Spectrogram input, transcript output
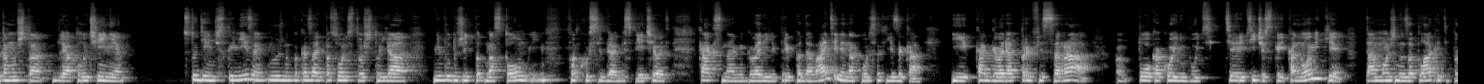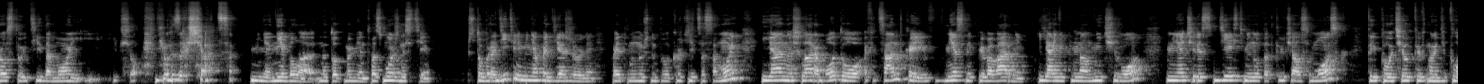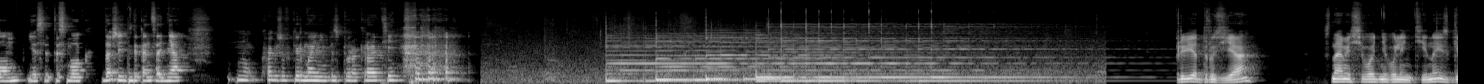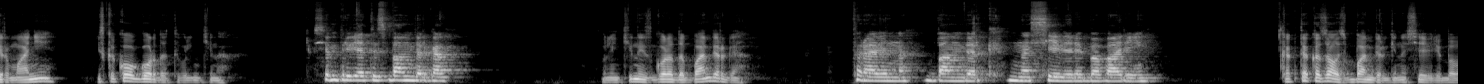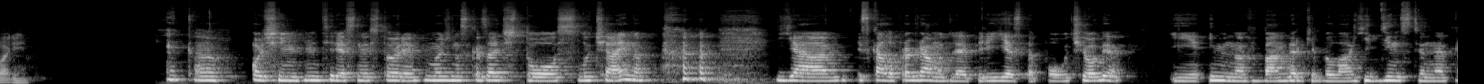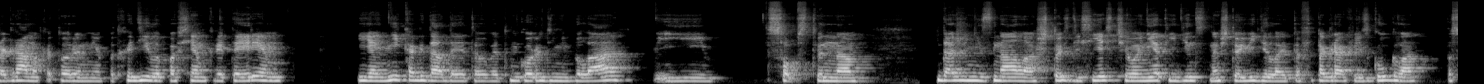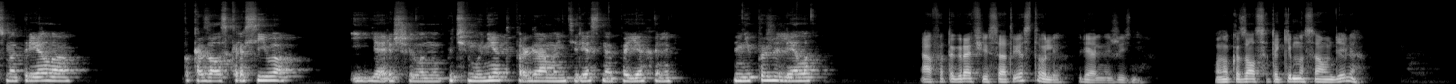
потому что для получения студенческой визы нужно показать посольству, что я не буду жить под мостом и могу себя обеспечивать, как с нами говорили преподаватели на курсах языка, и как говорят профессора э, по какой-нибудь теоретической экономике, там можно заплакать и просто уйти домой и, и все, не возвращаться. У меня не было на тот момент возможности чтобы родители меня поддерживали, поэтому нужно было крутиться самой. Я нашла работу официанткой в местной пивоварне. Я не понимал ничего. У меня через 10 минут отключался мозг. Ты получил пивной диплом, если ты смог дожить до конца дня. Ну, как же в Германии без бюрократии? Привет, друзья! С нами сегодня Валентина из Германии. Из какого города ты, Валентина? Всем привет из Бамберга. Валентина из города Бамберга? Правильно, Бамберг на севере Баварии. Как ты оказалась в Бамберге на севере Баварии? Это очень интересная история. Можно сказать, что случайно я искала программу для переезда по учебе, и именно в Бамберге была единственная программа, которая мне подходила по всем критериям. И я никогда до этого в этом городе не была, и, собственно, даже не знала, что здесь есть, чего нет. Единственное, что я видела, это фотографии из Гугла, посмотрела, показалось красиво, и я решила, ну почему нет, программа интересная, поехали. Не пожалела. А фотографии соответствовали реальной жизни? Он оказался таким на самом деле?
